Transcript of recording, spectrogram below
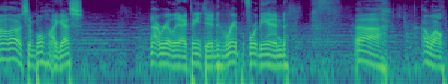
Well, that was simple, I guess. Not really, I fainted right before the end. Ah, oh well.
